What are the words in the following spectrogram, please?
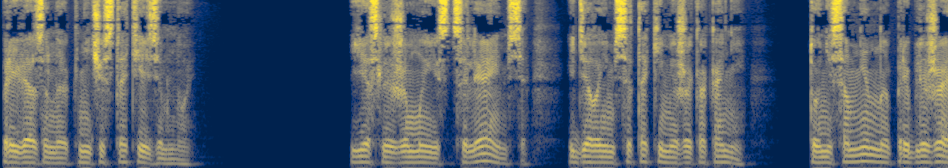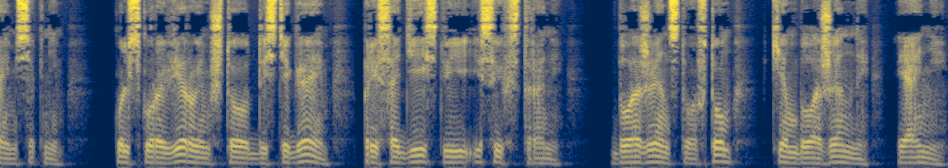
привязана к нечистоте земной. Если же мы исцеляемся и делаемся такими же, как они, то, несомненно, приближаемся к ним, коль скоро веруем, что достигаем при содействии и с их стороны блаженства в том, кем блаженны и они.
